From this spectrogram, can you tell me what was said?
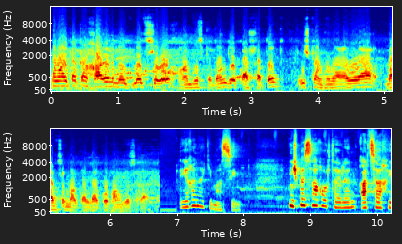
Համահայկական խաղերը մենք մեծ սիրով հանդես կգանք եւ կաշխատենք ինչքան հնարավոր է բարձր մակարդակով հանդես գալ։ Եղանակի մասին Ինչպես հաղորդել են Արցախի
